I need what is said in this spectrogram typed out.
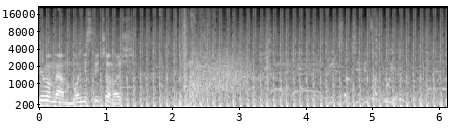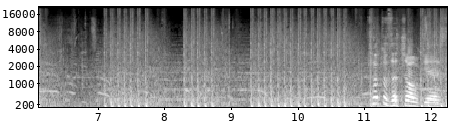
Nie mam ammo, nieskończoność. Co to za czołg jest?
